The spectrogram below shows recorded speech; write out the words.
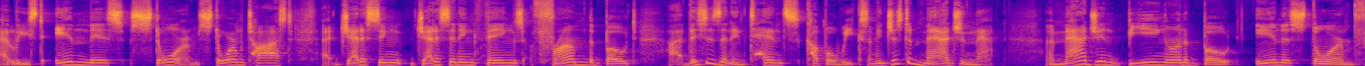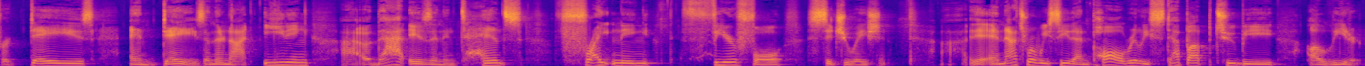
at least, in this storm, storm tossed, uh, jettisoning, jettisoning things from the boat. Uh, this is an intense couple weeks. I mean, just imagine that. Imagine being on a boat in a storm for days and days and they're not eating. Uh, that is an intense, frightening, fearful situation. Uh, and that's where we see then Paul really step up to be a leader.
